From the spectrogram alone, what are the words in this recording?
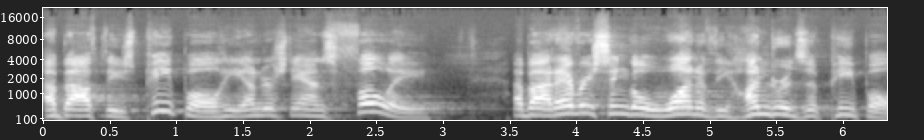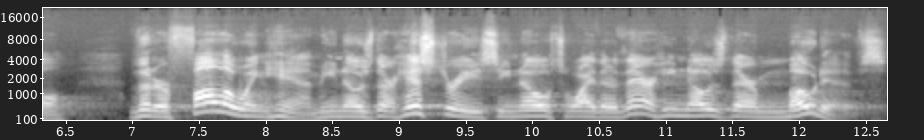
about these people, He understands fully about every single one of the hundreds of people that are following him. He knows their histories, he knows why they're there, he knows their motives.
